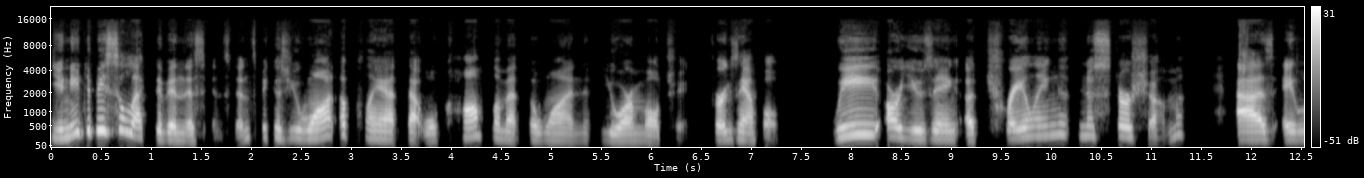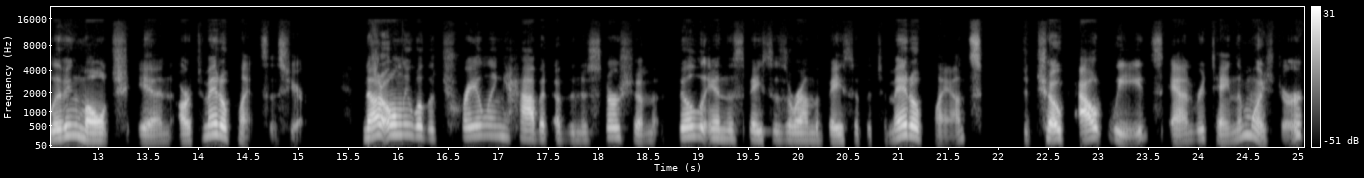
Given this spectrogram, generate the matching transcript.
You need to be selective in this instance because you want a plant that will complement the one you are mulching. For example, we are using a trailing nasturtium as a living mulch in our tomato plants this year. Not only will the trailing habit of the nasturtium fill in the spaces around the base of the tomato plants to choke out weeds and retain the moisture,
